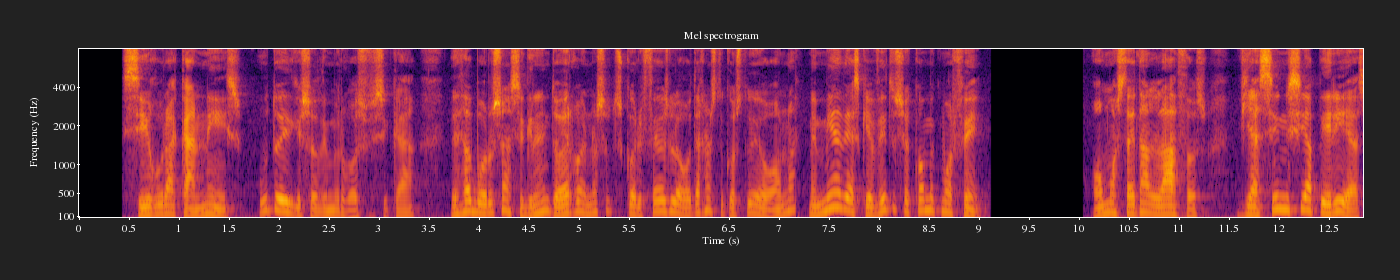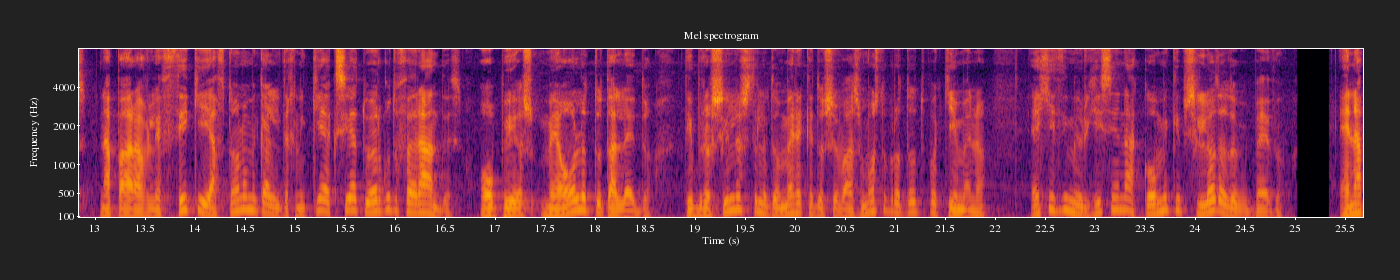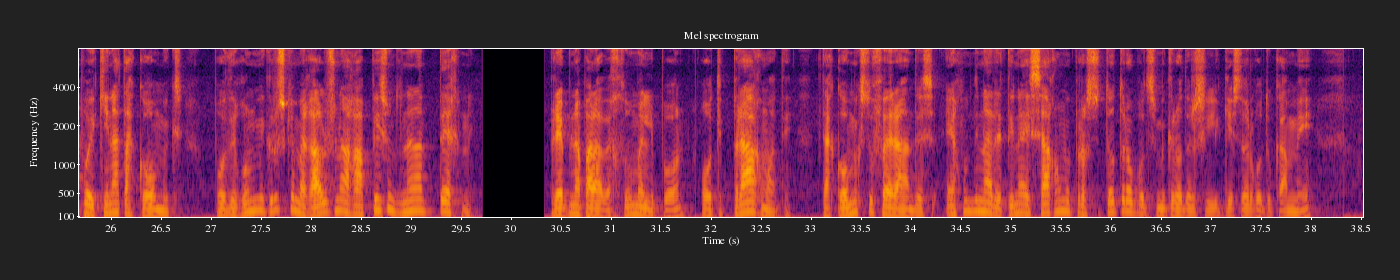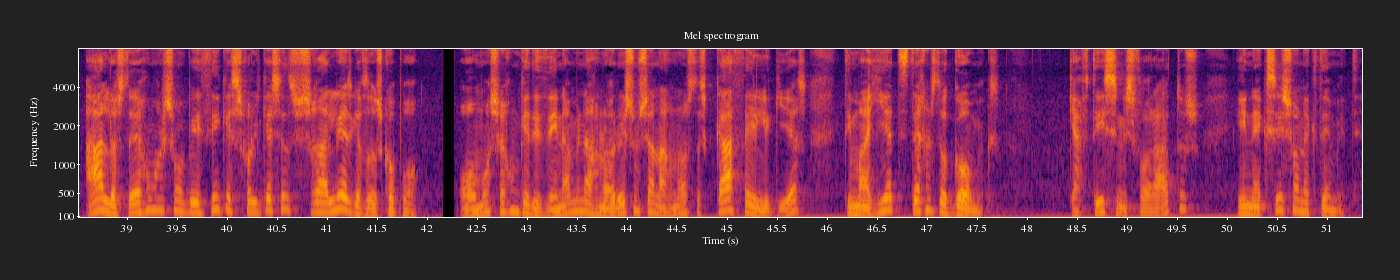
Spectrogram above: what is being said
Σίγουρα κανείς, ούτε ο ίδιος ο δημιουργός φυσικά, δεν θα μπορούσε να συγκρίνει το έργο ενός από τους κορυφαίους λογοτέχνες του 20ου αιώνα με μια διασκευή του σε κόμικ μορφή. Όμως θα ήταν λάθος, βιασύνηση απειρίας, να παραβλεφθεί και η αυτόνομη καλλιτεχνική αξία του έργου του Φεράντες, ο οποίος με όλο το ταλέντο την προσήλωση στη λεπτομέρεια και το σεβασμό στο πρωτότυπο κείμενο, έχει δημιουργήσει ένα κόμικ υψηλότατο επίπεδου. Ένα από εκείνα τα κόμιξ που οδηγούν μικρούς και μεγάλους να αγαπήσουν την ένατη τέχνη. Πρέπει να παραδεχθούμε λοιπόν ότι πράγματι τα κόμιξ του Φεράντες έχουν την αρετή να εισάγουν με προσιτό τρόπο τις μικρότερες ηλικίες στο έργο του Καμί, άλλωστε έχουν χρησιμοποιηθεί και στι σχολικές αίθουσες της Γαλλίας για αυτόν τον σκοπό. Όμως έχουν και τη δύναμη να γνωρίσουν σε αναγνώστες κάθε ηλικίας τη μαγεία της τέχνης των κόμιξ, και αυτή η συνεισφορά τους είναι εξίσου ανεκτήμητη.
